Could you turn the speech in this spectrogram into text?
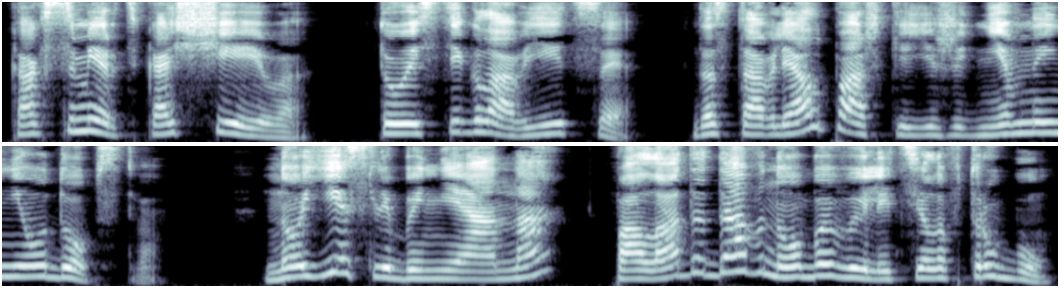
как смерть Кощеева, то есть игла в яйце, доставлял Пашке ежедневные неудобства. Но если бы не она, Паллада давно бы вылетела в трубу.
